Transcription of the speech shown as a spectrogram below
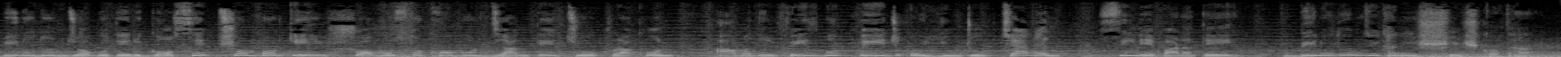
বিনোদন জগতের গসিপ সম্পর্কে সমস্ত খবর জানতে চোখ রাখুন আমাদের ফেসবুক পেজ ও ইউটিউব চ্যানেল সিনে পাড়াতে বিনোদন যেখানে শেষ কথা।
